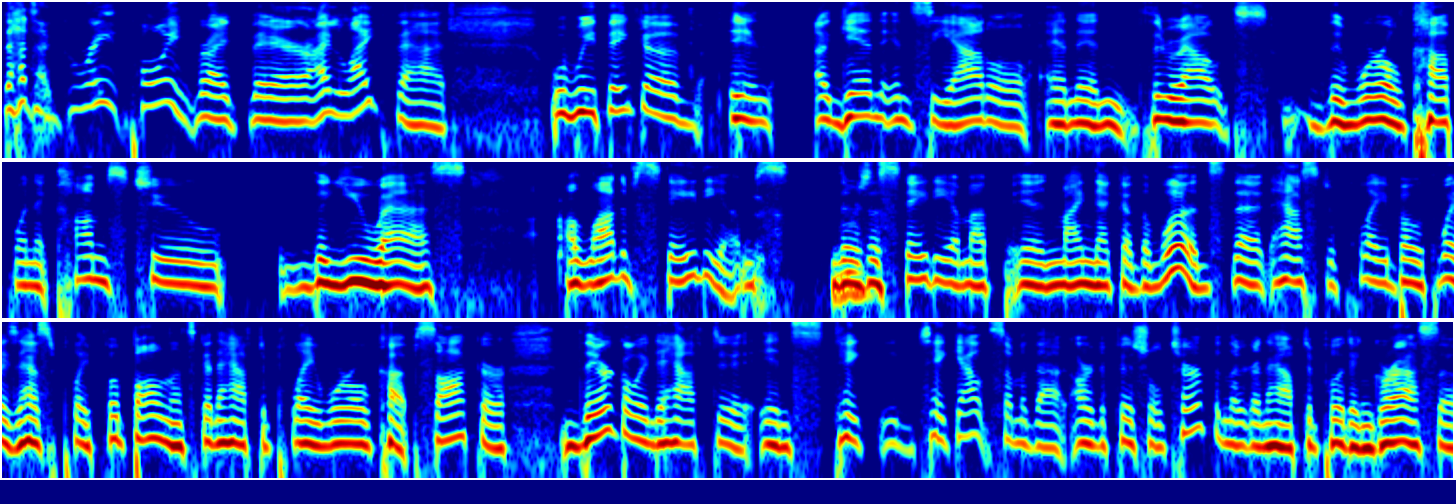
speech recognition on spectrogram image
that's a great point right there. I like that. When we think of in again in Seattle and then throughout the World Cup when it comes to the US, a lot of stadiums there's mm. a stadium up in my neck of the woods that has to play both ways. It has to play football and it's going to have to play World Cup soccer. They're going to have to ins- take take out some of that artificial turf and they're going to have to put in grass. So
